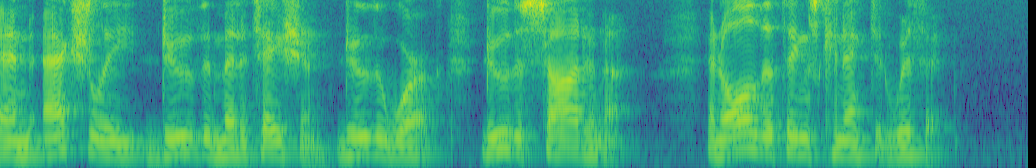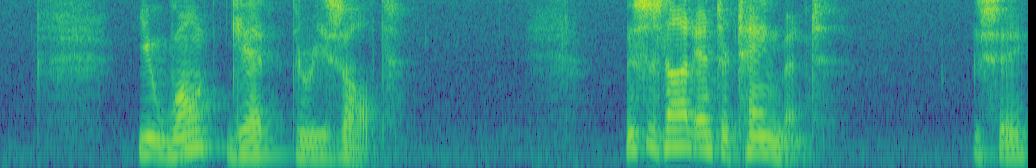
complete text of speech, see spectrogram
and actually do the meditation, do the work, do the sadhana, and all the things connected with it, you won't get the result. This is not entertainment, you see.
